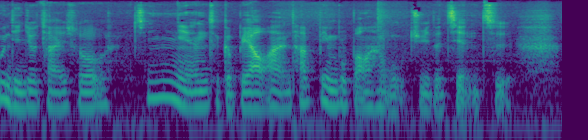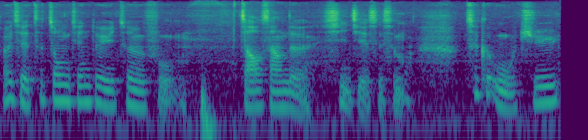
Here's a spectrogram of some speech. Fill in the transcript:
问题就在于说，今年这个标案它并不包含五 G 的建制，而且这中间对于政府招商的细节是什么？这个五 G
